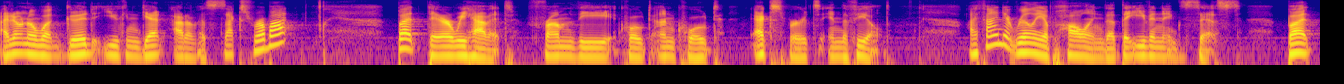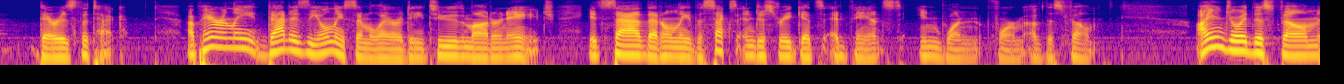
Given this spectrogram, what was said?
I don't know what good you can get out of a sex robot, but there we have it from the quote unquote experts in the field. I find it really appalling that they even exist, but there is the tech. Apparently, that is the only similarity to the modern age. It's sad that only the sex industry gets advanced in one form of this film. I enjoyed this film,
